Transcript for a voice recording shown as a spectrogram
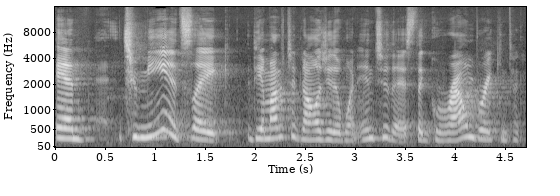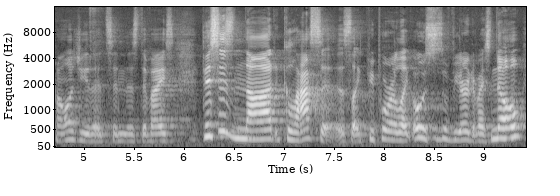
And to me, it's like the amount of technology that went into this, the groundbreaking technology that's in this device. This is not glasses. Like people are like, oh, this is a VR device. No,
